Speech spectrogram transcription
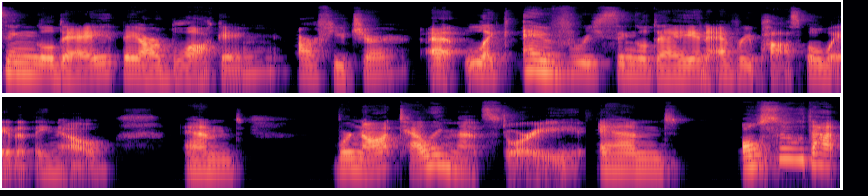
single day they are blocking our future at like every single day in every possible way that they know. And we're not telling that story. And also that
